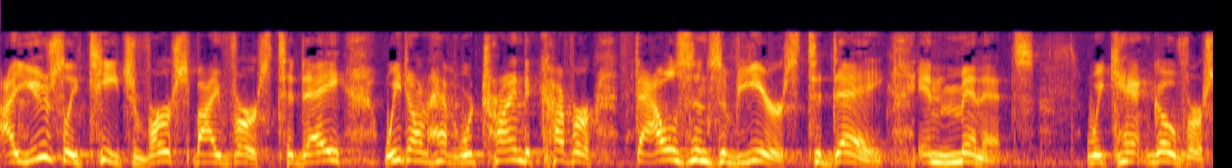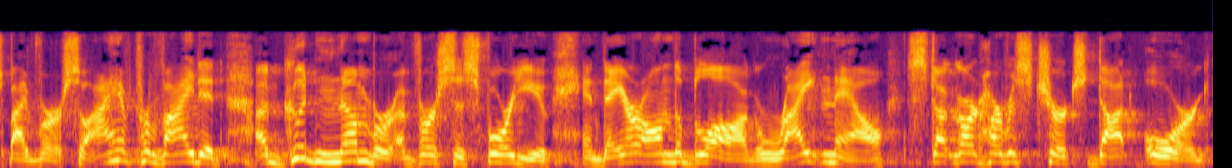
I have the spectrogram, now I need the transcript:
I usually teach verse by verse. Today, we don't have, we're trying to cover thousands of years today in minutes. We can't go verse by verse. So I have provided a good number of verses for you, and they are on the blog right now, stuttgartharvestchurch.org.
